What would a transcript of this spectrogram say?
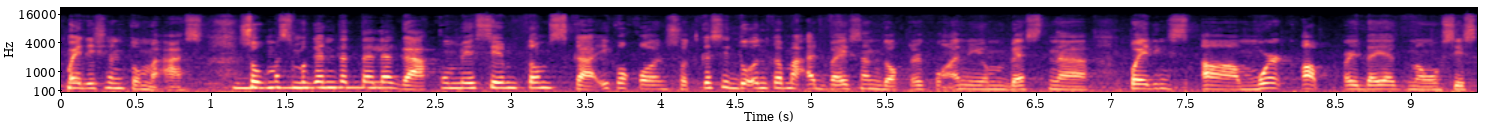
pwede siyang tumaas. So, mas maganda talaga kung may symptoms ka, i-consult kasi doon ka ma-advise ng doctor kung ano yung best na pwedeng um, work up or diagnosis.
